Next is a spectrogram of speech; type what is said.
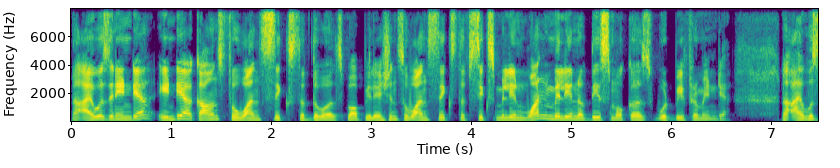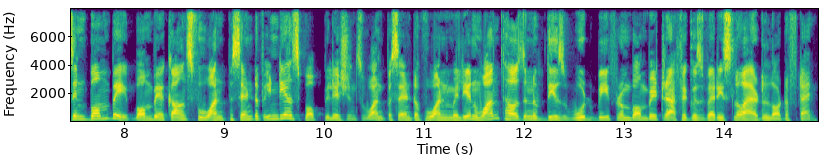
Now I was in India. India accounts for one sixth of the world's population. So one sixth of 6 million, 1 million of these smokers would be from India. Now I was in Bombay. Bombay accounts for 1% of India's population. So 1% of 1 million, 1,000 of these would be from Bombay. Traffic was very slow. I had a lot of time.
